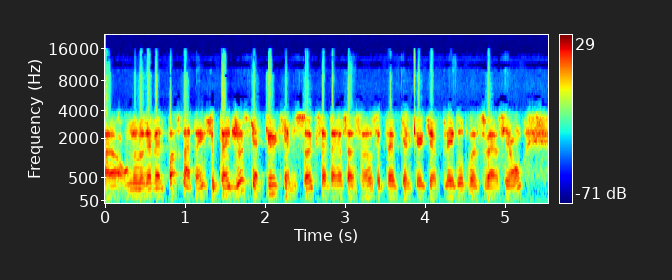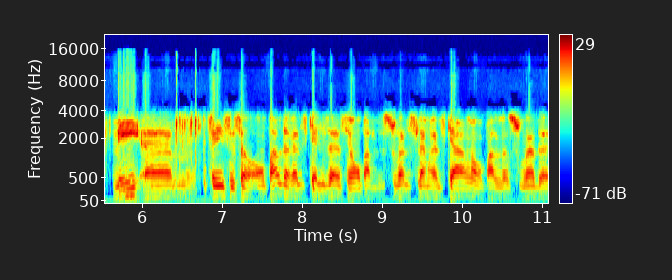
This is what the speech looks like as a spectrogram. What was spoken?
Euh, on ne le révèle pas ce matin. C'est peut-être juste quelqu'un qui aime ça, qui s'intéresse à ça. C'est peut-être quelqu'un qui a plein d'autres motivations. Mais euh, tu sais, c'est ça. On parle de radicalisation, on parle souvent d'islam radical, on parle souvent de,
